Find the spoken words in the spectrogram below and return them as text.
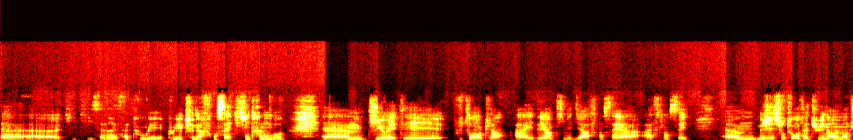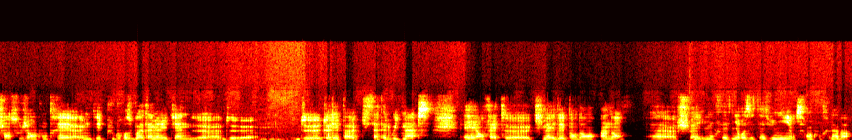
Euh, qui, qui s'adresse à tous les collectionneurs français, qui sont très nombreux, euh, qui eux étaient plutôt enclins à aider un petit média français à, à se lancer. Euh, mais j'ai surtout en fait eu énormément de chance où j'ai rencontré euh, une des plus grosses boîtes américaines de, de, de, de l'époque qui s'appelle Weedmaps et en fait euh, qui m'a aidé pendant un an. Euh, ils m'ont fait venir aux États-Unis, on s'est rencontrés là-bas.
